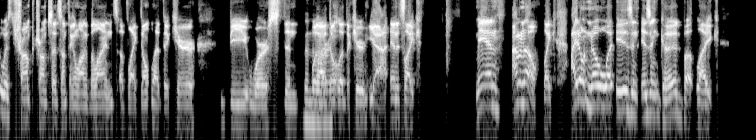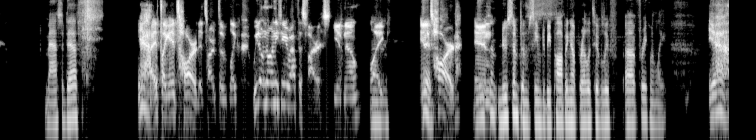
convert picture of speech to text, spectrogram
with Trump, Trump said something along the lines of like, don't let the cure be worse than, than the well, don't let the cure. Yeah. And it's like, man, I don't know. Like, I don't know what is and isn't good, but like, mass death yeah it's like it's hard it's hard to like we don't know anything about this virus you know like mm-hmm. and yeah. it's hard and new, new, symptoms seem to be popping up relatively uh, frequently yeah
